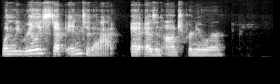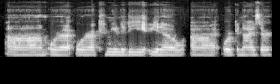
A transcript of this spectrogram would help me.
When we really step into that as an entrepreneur um, or a, or a community, you know, uh, organizer,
